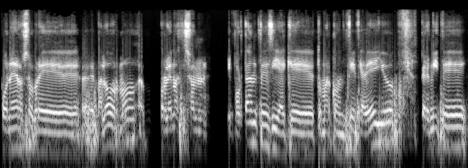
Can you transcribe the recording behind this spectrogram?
poner sobre el valor ¿no? problemas que son importantes y hay que tomar conciencia de ello. Permite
